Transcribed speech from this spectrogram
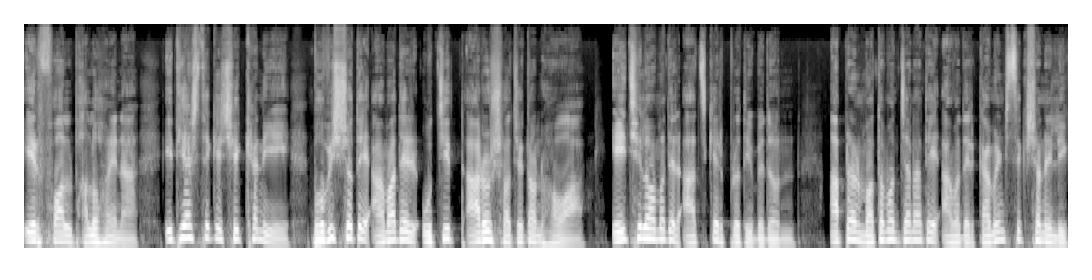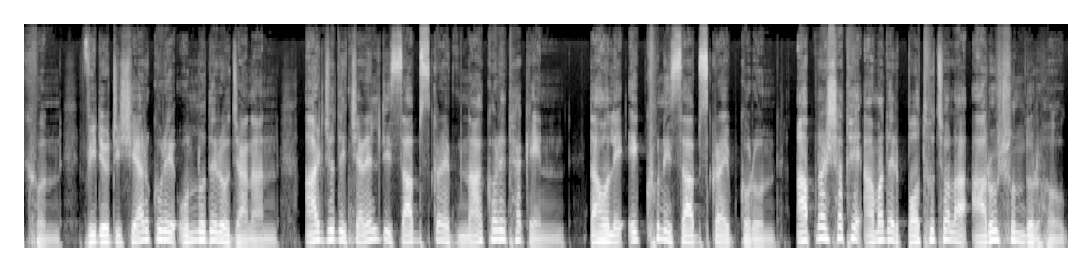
এর ফল ভালো হয় না। ইতিহাস থেকে শিক্ষা নিয়ে ভবিষ্যতে আমাদের উচিত আরও সচেতন হওয়া। এই ছিল আমাদের আজকের প্রতিবেদন। আপনার মতামত জানাতে আমাদের কমেন্ট সেকশনে লিখুন। ভিডিওটি শেয়ার করে অন্যদেরও জানান। আর যদি চ্যানেলটি সাবস্ক্রাইব না করে থাকেন, তাহলে এক্ষুনি সাবস্ক্রাইব করুন। আপনার সাথে আমাদের পথ চলা আরও সুন্দর হোক।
